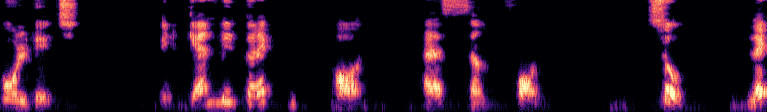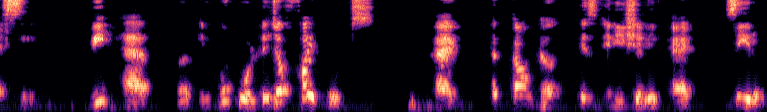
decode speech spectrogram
voltage. It can be correct or has some fault. So, let's say we have an input voltage of 5 volts and the counter is initially at 0.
